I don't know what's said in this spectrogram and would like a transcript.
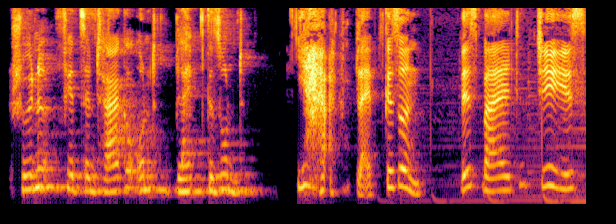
schöne 14 Tage und bleibt gesund. Ja, bleibt gesund. Bis bald. Tschüss.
